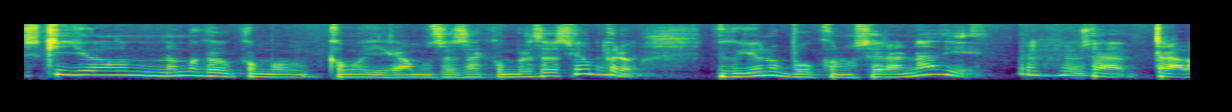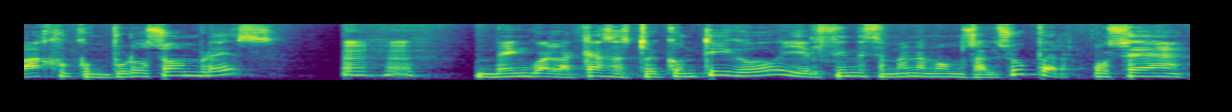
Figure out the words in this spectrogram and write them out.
es que yo no me acuerdo cómo, cómo llegamos a esa conversación, pero dijo, yo no puedo conocer a nadie. O sea, trabajo con puros hombres, vengo a la casa, estoy contigo y el fin de semana vamos al súper. O sea,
